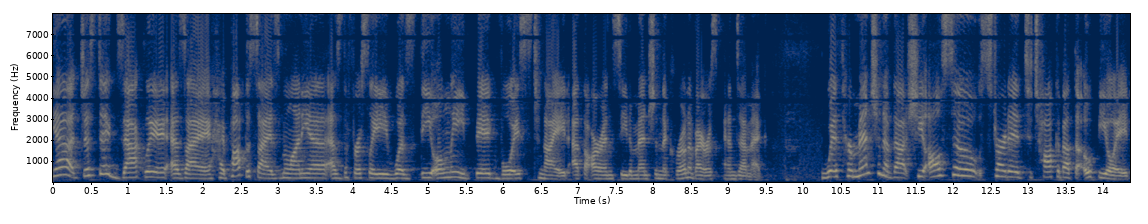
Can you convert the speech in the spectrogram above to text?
Yeah, just exactly as I hypothesized, Melania, as the First Lady, was the only big voice tonight at the RNC to mention the coronavirus pandemic. With her mention of that, she also started to talk about the opioid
